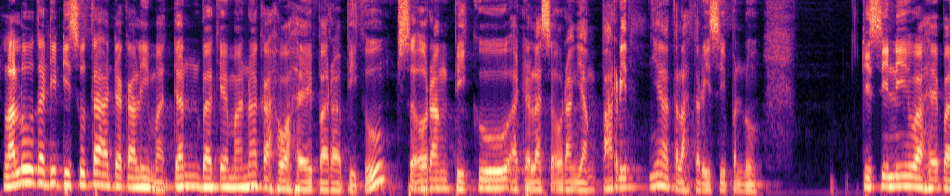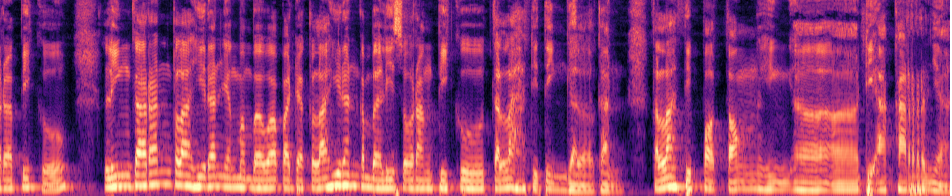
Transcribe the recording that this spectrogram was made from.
Lalu tadi di suta ada kalimat dan bagaimanakah wahai para biku seorang biku adalah seorang yang paritnya telah terisi penuh di sini wahai para biku, lingkaran kelahiran yang membawa pada kelahiran kembali seorang biku telah ditinggalkan, telah dipotong hing, uh, di akarnya.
